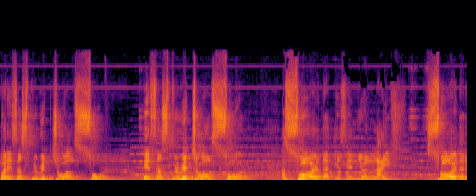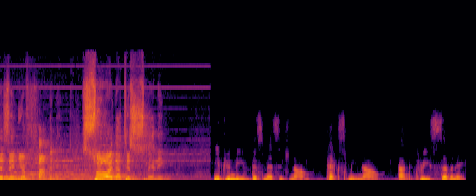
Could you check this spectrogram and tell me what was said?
but it's a spiritual sword. It's a spiritual sword. A sword that is in your life. Sword that is in your family. Sword that is smelling. If you need this message now, text me now at 378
